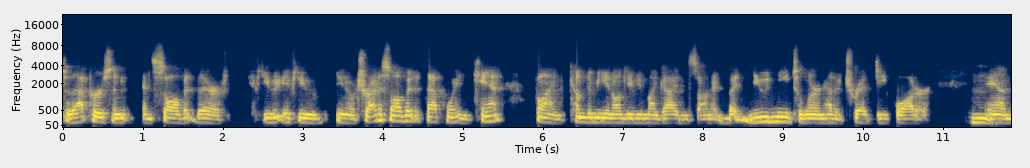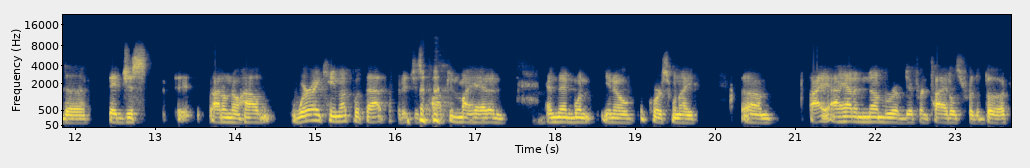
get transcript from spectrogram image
to that person and solve it there. If you if you you know try to solve it at that point you can't, fine, come to me and I'll give you my guidance on it. But you need to learn how to tread deep water. Mm. And uh, it just it, I don't know how where I came up with that, but it just popped in my head and and then when you know, of course, when I um, I, I, had a number of different titles for the book,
